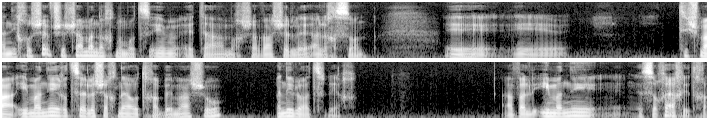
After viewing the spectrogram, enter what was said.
אני חושב ששם אנחנו מוצאים את המחשבה של אה, אלכסון. אה, אה, תשמע, אם אני ארצה לשכנע אותך במשהו, אני לא אצליח. אבל אם אני אשוחח איתך,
